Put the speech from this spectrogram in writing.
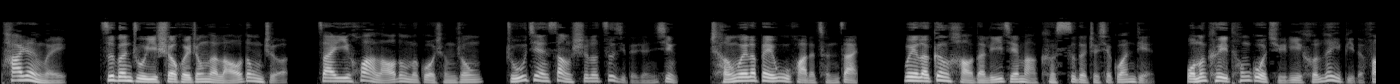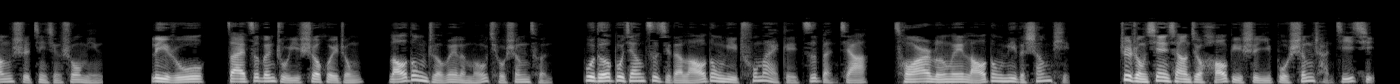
他认为，资本主义社会中的劳动者在异化劳动的过程中，逐渐丧失了自己的人性，成为了被物化的存在。为了更好的理解马克思的这些观点，我们可以通过举例和类比的方式进行说明。例如，在资本主义社会中，劳动者为了谋求生存。不得不将自己的劳动力出卖给资本家，从而沦为劳动力的商品。这种现象就好比是一部生产机器，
